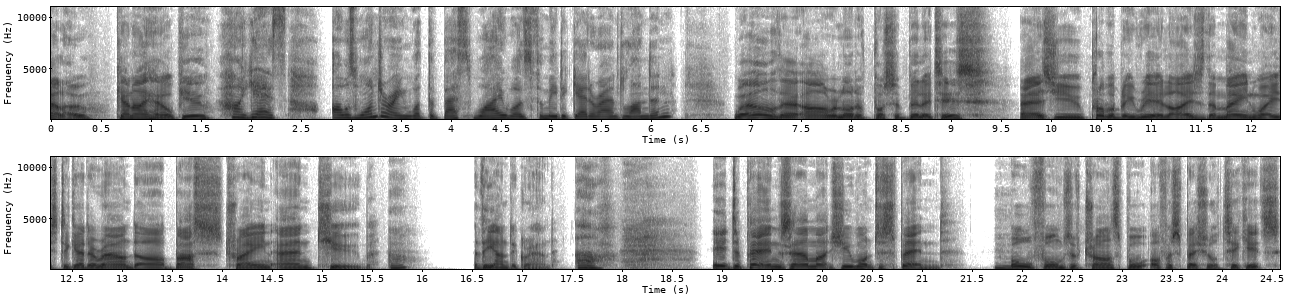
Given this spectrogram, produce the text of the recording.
Hello, can I help you? Oh, yes. I was wondering what the best way was for me to get around London. Well, there are a lot of possibilities. As you probably realise, the main ways to get around are bus, train, and tube. Oh. The underground. Oh, It depends how much you want to spend. Hmm. All forms of transport offer special tickets,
